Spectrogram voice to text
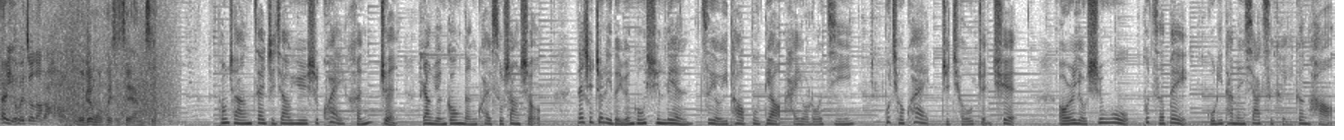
二也会做到好。好，我认为会是这样子。通常在职教育是快、很准，让员工能快速上手。但是这里的员工训练自有一套步调，还有逻辑，不求快，只求准确。偶尔有失误，不责备，鼓励他们下次可以更好。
